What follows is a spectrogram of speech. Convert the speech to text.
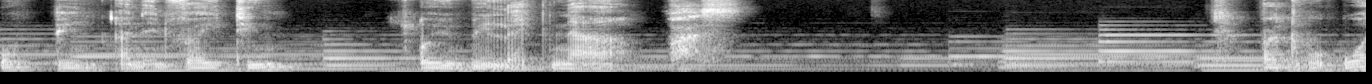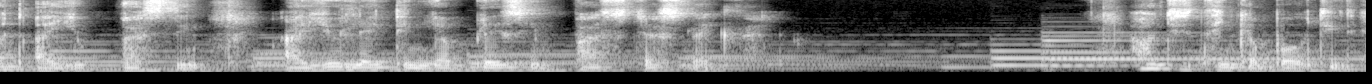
open and invite Him, or you'll be like, nah, pass. But what are you passing? Are you letting your blessing pass just like that? How do you think about it?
